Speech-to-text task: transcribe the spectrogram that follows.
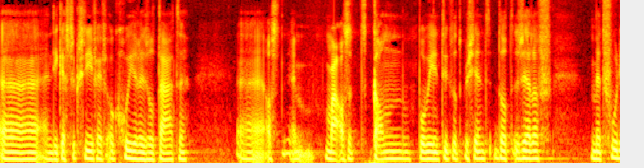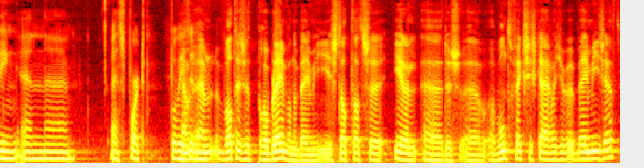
En die gastric sleeve heeft ook goede resultaten. als, maar als het kan, probeer je natuurlijk dat de patiënt dat zelf met voeding en, uh, en sport probeert en, te doen. En wat is het probleem van de BMI? Is dat dat ze eerder dus wondinfecties krijgen, wat je BMI zegt?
